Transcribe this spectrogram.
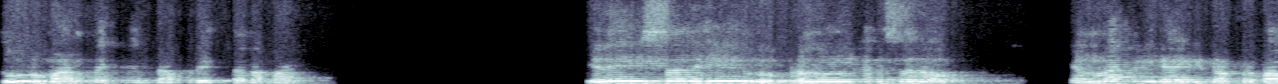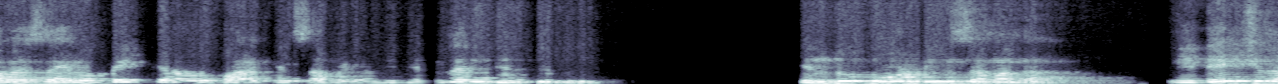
ದೂರ ಮಾಡ್ತಕ್ಕಂಥ ಪ್ರಯತ್ನ ಮಾಡಿ ಇದೇ ಸರ್ ಹೇಳಿದ್ರು ಪ್ರಲೋಲ್ಕರ್ ಸರ್ ಅವರು, ಹೆಣ್ಮಕ್ಳಿಗಾಗಿ ಡಾಕ್ಟರ್ ಬಾಬಾ ಸಾಹೇಬ್ ಅಂಬೇಡ್ಕರ್ ಅವರು ಬಹಳ ಕೆಲಸ ಮಾಡಿ ಎಲ್ಲರಿಗೂ ನೆನಪಿದ್ರು ಹಿಂದೂ ಕೋಡ್ ಸಂಬಂಧ. ಈ ದೇಶದ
